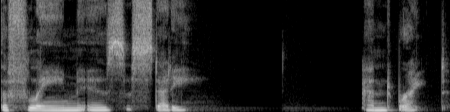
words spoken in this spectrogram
The flame is steady and bright.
